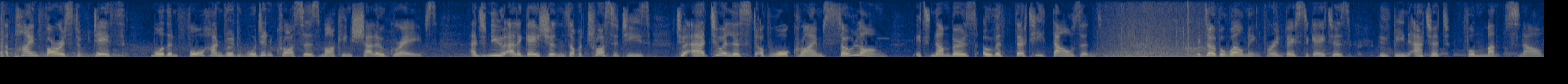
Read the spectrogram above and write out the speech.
A pine forest of death, more than 400 wooden crosses marking shallow graves, and new allegations of atrocities to add to a list of war crimes so long it numbers over 30,000. It's overwhelming for investigators who've been at it for months now.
